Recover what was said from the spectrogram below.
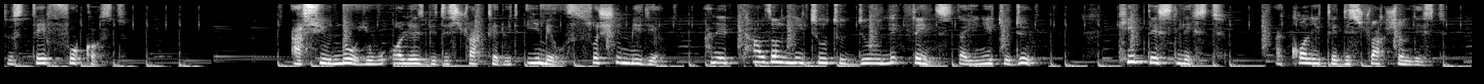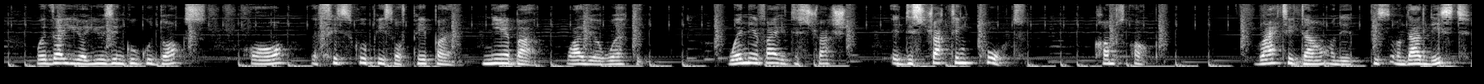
to stay focused. As you know, you will always be distracted with emails, social media, and a thousand little to do things that you need to do. Keep this list. I call it a distraction list. Whether you are using Google Docs or a physical piece of paper nearby while you're working. Whenever a distraction, a distracting thought comes up, write it down on a piece on that list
